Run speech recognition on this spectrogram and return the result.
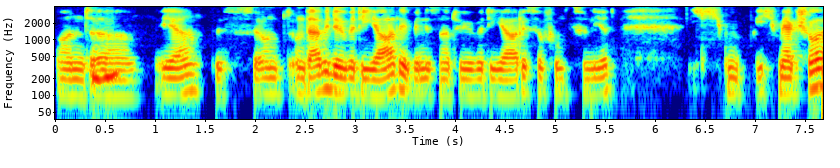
Und mhm. äh, ja, das und, und da wieder über die Jahre, wenn es natürlich über die Jahre so funktioniert, ich, ich merke schon,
